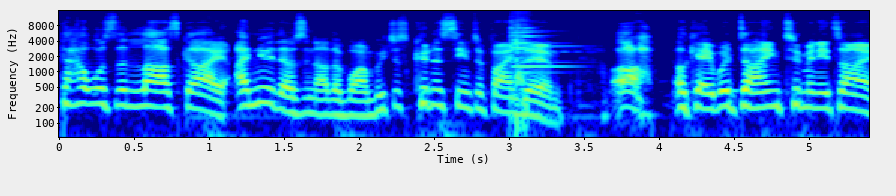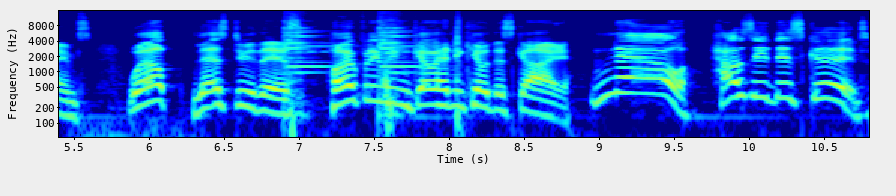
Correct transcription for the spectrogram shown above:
that was the last guy. I knew there was another one, we just couldn't seem to find him. Oh, okay, we're dying too many times. Well, let's do this. Hopefully we can go ahead and kill this guy. No! How's he this good?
